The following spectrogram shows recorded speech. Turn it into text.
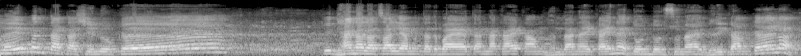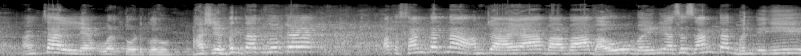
लय म्हणतात असे लोक. ते ध्यानाला चालल्या म्हणतात बाया त्यांना काय काम धंदा नाही काय नाही. दोन दोन सुना आहे घरी काम करायला आणि चालल्या वर तोड करून. असे म्हणतात लोक. आता सांगतात ना आमच्या आया बाबा भाऊ बहिणी असं सांगतात भंतेजी.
